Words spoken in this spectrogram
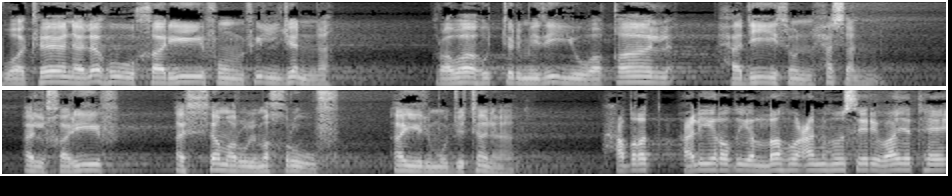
وكان له خريف في الجنة. رواه الترمذي وقال حديث حسن. الخريف، الثمر المخروف، أي المجتنى. حضرت علی رضی اللہ عنہ سے روایت ہے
